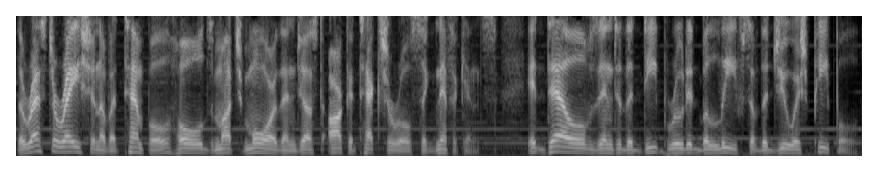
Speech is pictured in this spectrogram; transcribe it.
The restoration of a temple holds much more than just architectural significance. It delves into the deep-rooted beliefs of the Jewish people,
